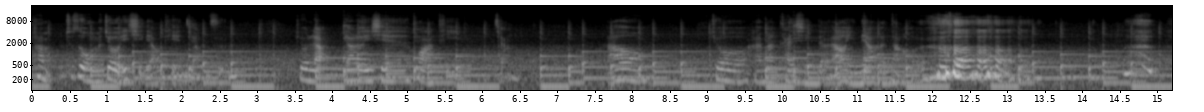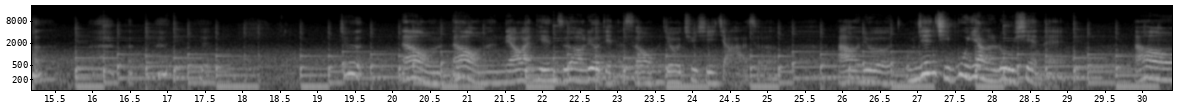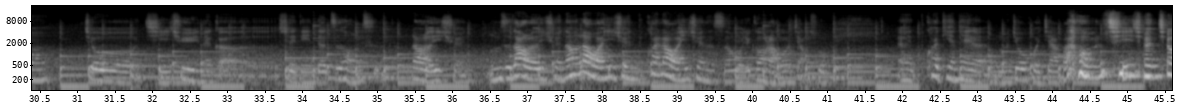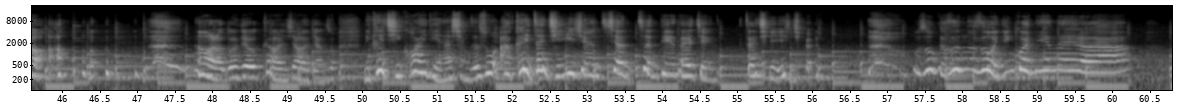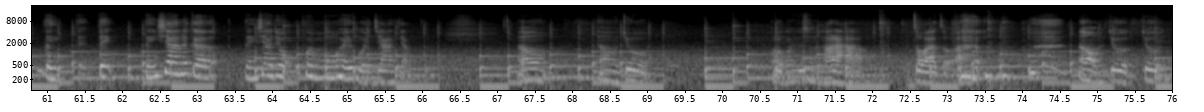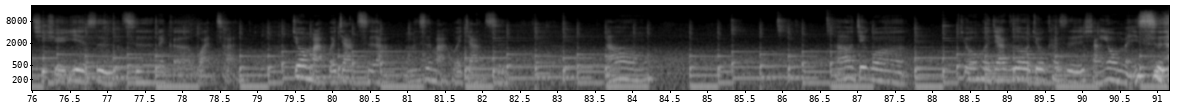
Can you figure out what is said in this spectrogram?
他就是我们就一起聊天这样，就聊聊了一些话题，这样，然后就还蛮开心的，然后饮料很好喝。就然后我们，然后我们聊完天之后，六点的时候我们就去骑脚踏车，然后就我们今天骑不一样的路线呢，的滞洪池，绕了一圈，我们只绕了一圈，然后绕完一圈，快绕完一圈的时候，我就跟我老公讲说，嗯，快天黑了，我们就回家吧，我们骑一圈就好。那我老公就开玩笑的讲说：“你可以骑快一点啊，想着说啊，可以再骑一圈，趁趁天黑前再骑一圈。” 我说：“可是那时候已经快天黑了啊，等等等等一下那个，等一下就会摸黑回家这样子。”然后，然后就我老公就说：“好啦好，走啊走啊。”那我们就就骑去夜市吃那个晚餐，就买回家吃啊。我们是买回家吃，然后，然后结果就回家之后就开始享用美食，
